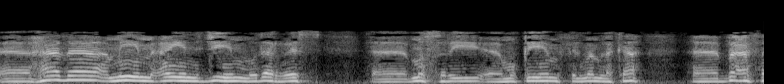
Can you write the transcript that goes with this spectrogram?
آه هذا ميم عين جيم مدرس آه مصري آه مقيم في المملكة. آه، بعث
